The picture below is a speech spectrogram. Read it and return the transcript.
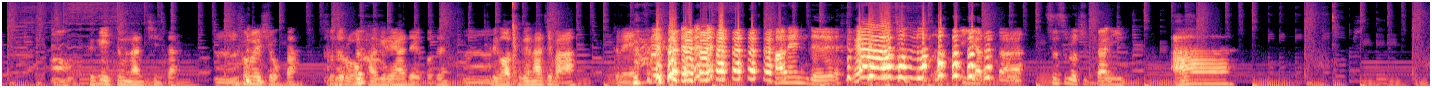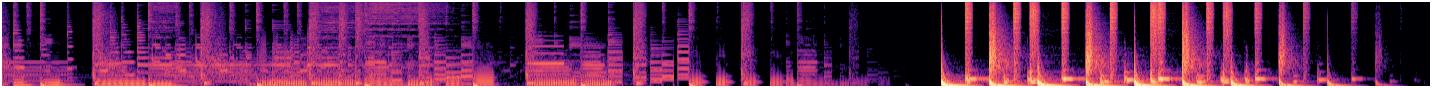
어. 그게 있으면 난 진다. 응. 소멸시효과. 수두로 원하기를 해야 되거든. 응. 그거 어떻게든 하지 마. 그래. 한핸드. 이겼다. 스스로 죽다니. 아,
